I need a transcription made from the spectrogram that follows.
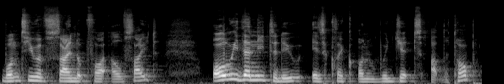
once you have signed up for Elfsight, all we then need to do is click on widgets at the top.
